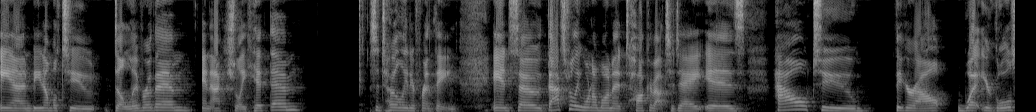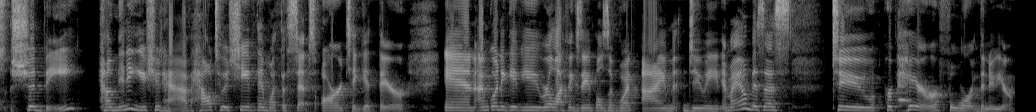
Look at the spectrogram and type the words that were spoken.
and being able to deliver them and actually hit them it's a totally different thing. And so that's really what i want to talk about today is how to figure out what your goals should be how many you should have, how to achieve them, what the steps are to get there. And I'm going to give you real life examples of what I'm doing in my own business to prepare for the new year.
